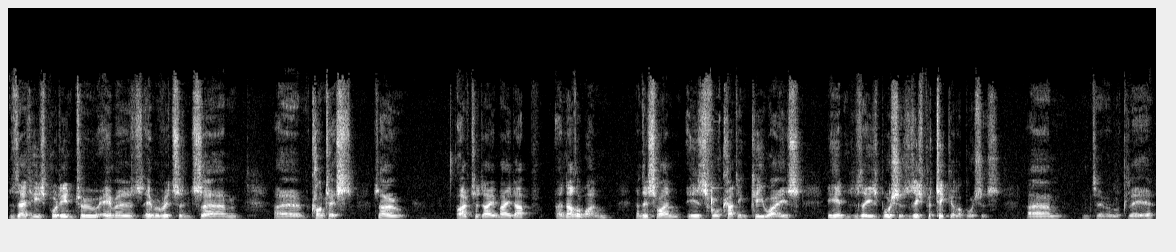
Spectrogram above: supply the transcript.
that he's put into Emma's Emma Ritson's um, uh, contest. So I've today made up another one, and this one is for cutting keyways in these bushes, these particular bushes. Um, Let's have a look there.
